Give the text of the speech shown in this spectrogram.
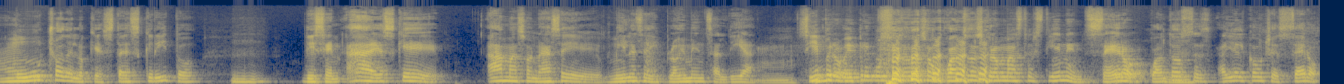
mucho de lo que está escrito, dicen, ah, es que Amazon hace miles de deployments al día. Sí, pero ve y pregunta a Amazon cuántos Scrum Masters tienen. Cero. ¿Cuántos hay el coach? Es cero.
